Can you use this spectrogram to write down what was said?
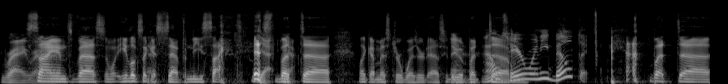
Right, right, science vest, and what he looks like a '70s scientist, Yeah, but Uh, like a Mr. Wizard esque dude. But I was um, here when he built it. but uh,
